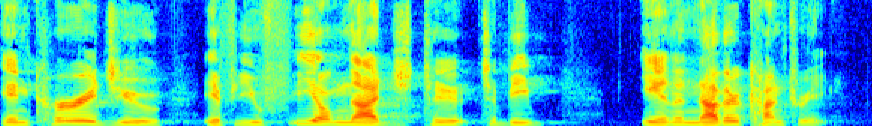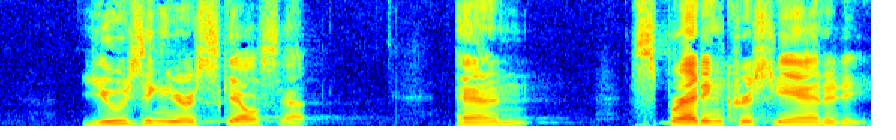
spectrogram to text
encourage you, if you feel nudged to, to be in another country, using your skill set and spreading Christianity,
